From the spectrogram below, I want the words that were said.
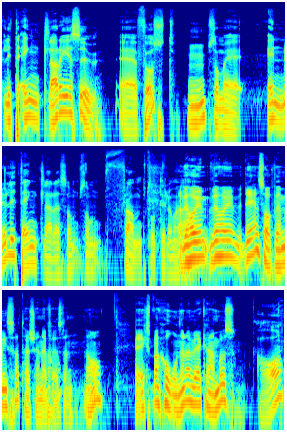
lite enklare ECU eh, först, Mm. som är ännu lite enklare som, som framstår till de här? Ja, vi har ju, vi har ju, det är en sak vi har missat här känner jag förresten. Ja. Expansionerna via Cambus. Ja.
